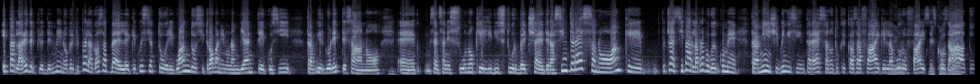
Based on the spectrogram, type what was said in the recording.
e parlare del più e del meno, perché poi la cosa bella è che questi attori, quando si trovano in un ambiente così, tra virgolette, sano, mm, eh, senza nessuno che li disturba, eccetera, si interessano anche, cioè si parla proprio co- come tra amici, quindi si interessano, tu che cosa fai, che lavoro io fai, sei sposato.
